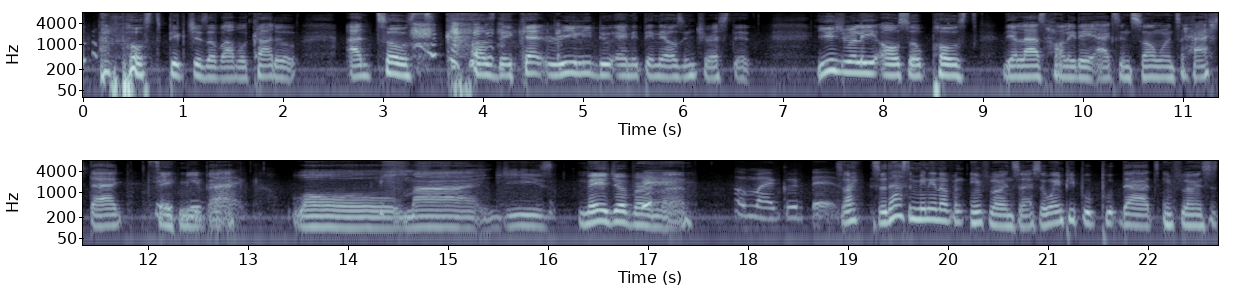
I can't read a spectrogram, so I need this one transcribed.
and post pictures of avocado and toast because they can't really do anything else interesting. Usually, also post their last holiday asking someone to hashtag take, me, back. Whoa, man, jeez, major burn, man. Oh my goodness. So, like, so that's the meaning of an influencer. So when people put that influencer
